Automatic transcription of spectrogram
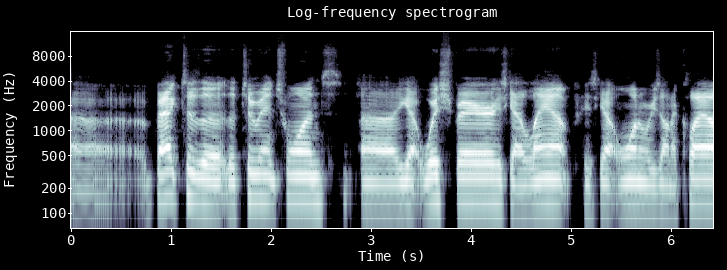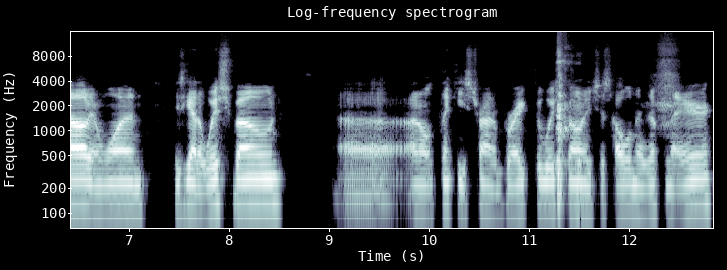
Uh, back to the the two inch ones. Uh, you got Wish Bear. He's got a lamp. He's got one where he's on a cloud, and one he's got a wishbone. Uh, I don't think he's trying to break the wishbone. he's just holding it up in the air.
